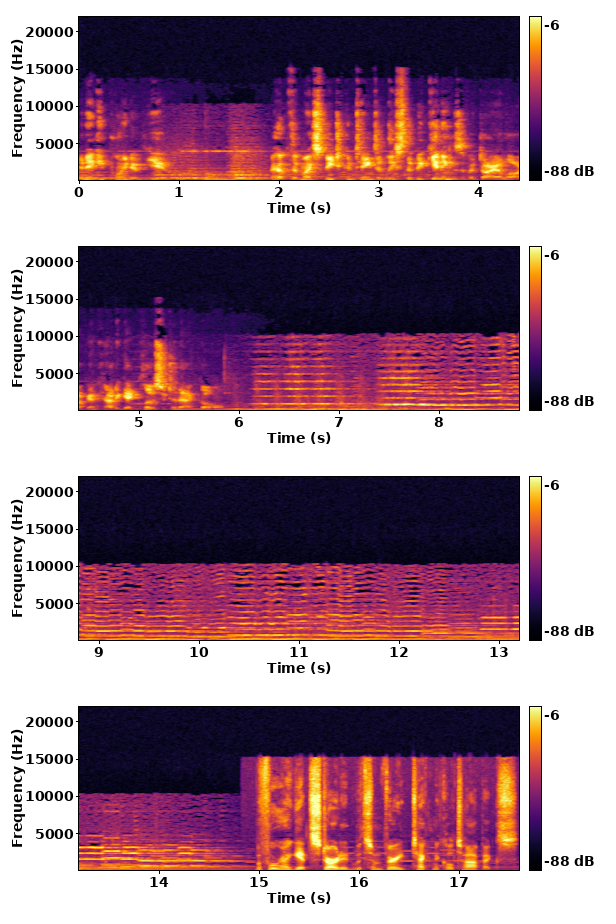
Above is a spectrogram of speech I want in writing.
and any point of view. I hope that my speech contains at least the beginnings of a dialogue on how to get closer to that goal. Before I get started with some very technical topics,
